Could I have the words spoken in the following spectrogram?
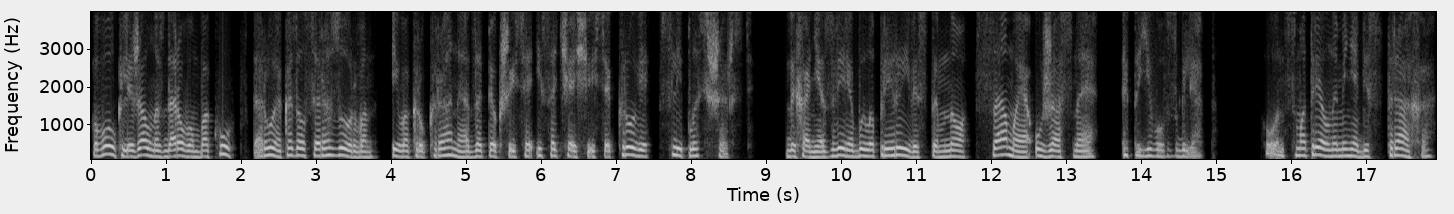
Волк лежал на здоровом боку, второй оказался разорван, и вокруг раны от запекшейся и сочащейся крови слиплась шерсть. Дыхание зверя было прерывистым, но самое ужасное — это его взгляд. Он смотрел на меня без страха,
